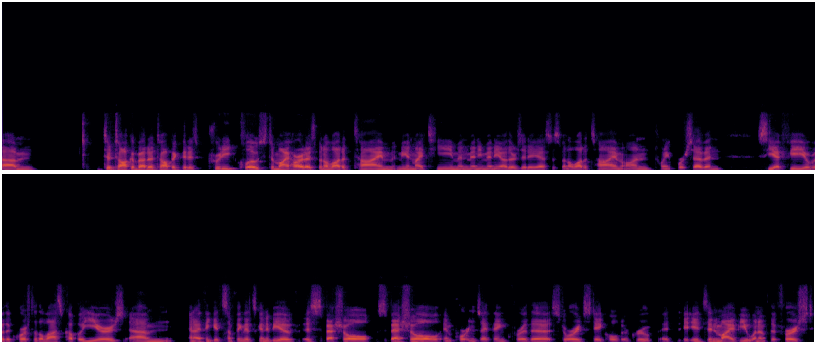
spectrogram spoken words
Um, to talk about a topic that is pretty close to my heart. I spent a lot of time, me and my team and many, many others at AES have spent a lot of time on 24-7 CFE over the course of the last couple of years. Um, and I think it's something that's going to be of a special, special importance, I think, for the storage stakeholder group. It, it's, in my view, one of the first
